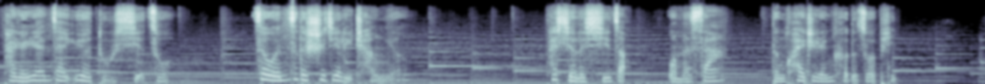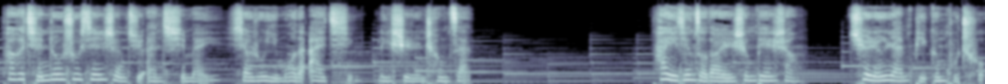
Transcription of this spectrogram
他仍然在阅读写作，在文字的世界里徜徉。他写了《洗澡》《我们仨》等脍炙人口的作品。他和钱钟书先生举案齐眉，相濡以沫的爱情令世人称赞。他已经走到人生边上，却仍然笔耕不辍，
